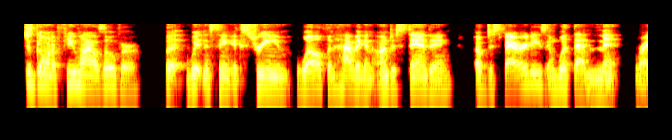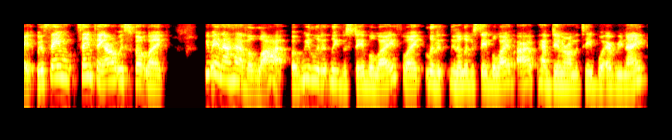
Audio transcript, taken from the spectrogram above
just going a few miles over, but witnessing extreme wealth and having an understanding of disparities and what that meant, right? But same same thing. I always felt like we may not have a lot, but we live, a stable life, like you know, live a stable life. I have dinner on the table every night,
